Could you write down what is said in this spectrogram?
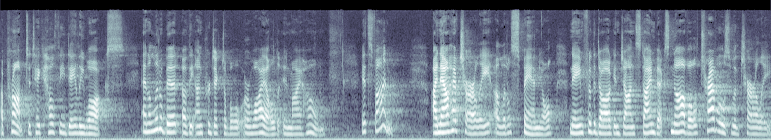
a prompt to take healthy daily walks, and a little bit of the unpredictable or wild in my home. It's fun. I now have Charlie, a little spaniel, named for the dog in John Steinbeck's novel, Travels with Charley.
